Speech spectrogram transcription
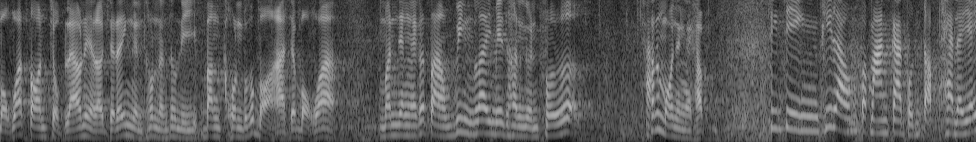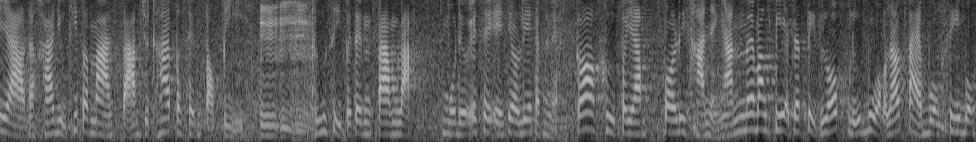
บอกว่าตอนจบแล้วเนี่ยเราจะได้เงินเท่านั้นเท่านี้ บางคนก็บอกอาจจะบอกว่า มันยังไงก็ตามวิ่งไล่ไม่ทันเงินเฟ้อ ค่ะท่านมองยังไงครับ จริงๆ ที่เราประมาณการผลตอบแทนระยะยาวนะคะ อยู่ที่ประมาณ 3.5%ต่อปี อืมอืมอืม ถึง 4%ตามหลักโมเดล SAA ที่เราเรียกกันเนี่ยก็คือพยายามบริหารอย่างนั้น ในบางปีอาจจะติดลบหรือบวกแล้วแต่บวก 4 บวก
